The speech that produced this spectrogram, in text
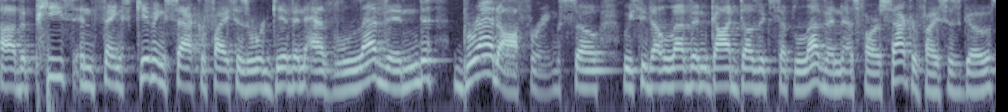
uh, the peace and thanksgiving sacrifices were given as leavened bread offerings. So we see that leaven, God does accept leaven as far as sacrifices goes.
